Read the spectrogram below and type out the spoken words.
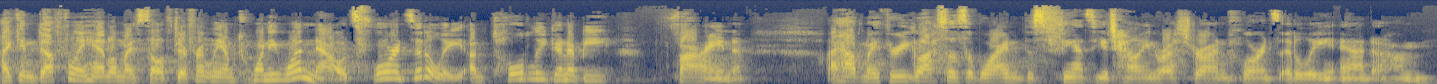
I can definitely handle myself differently. I'm 21 now. It's Florence, Italy. I'm totally going to be fine. I have my three glasses of wine at this fancy Italian restaurant in Florence, Italy, and um,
